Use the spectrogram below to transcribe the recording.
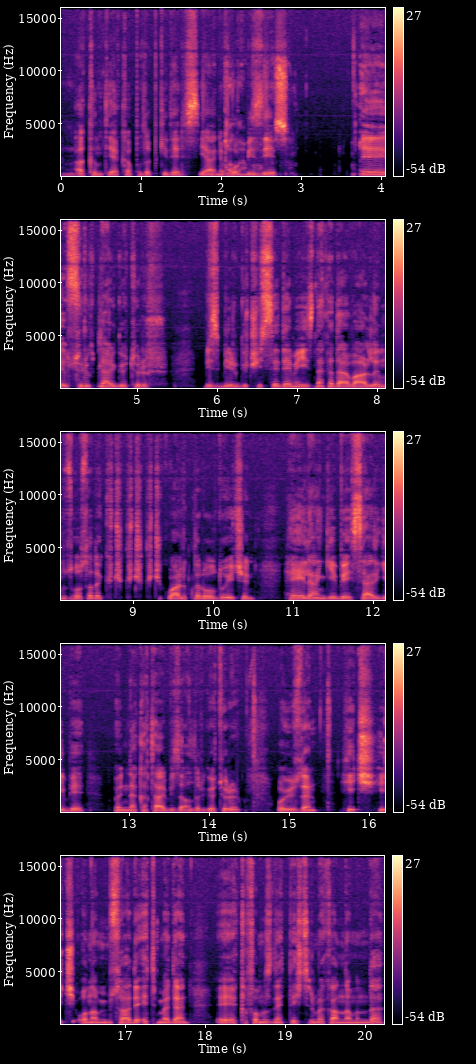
Hı. Akıntıya kapılıp gideriz. Yani Allah o bizi e, sürükler götürür biz bir güç hissedemeyiz. Ne kadar varlığımız olsa da küçük küçük küçük varlıklar olduğu için heyelan gibi, sel gibi önüne katar bizi alır götürür. O yüzden hiç hiç ona müsaade etmeden e, kafamızı netleştirmek anlamında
